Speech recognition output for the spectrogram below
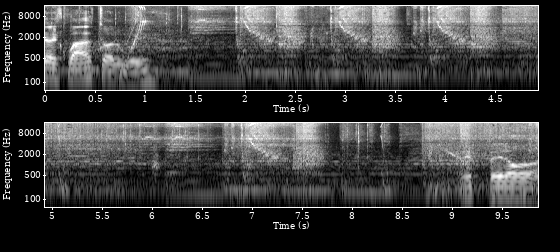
Era il quarto a lui? E però...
